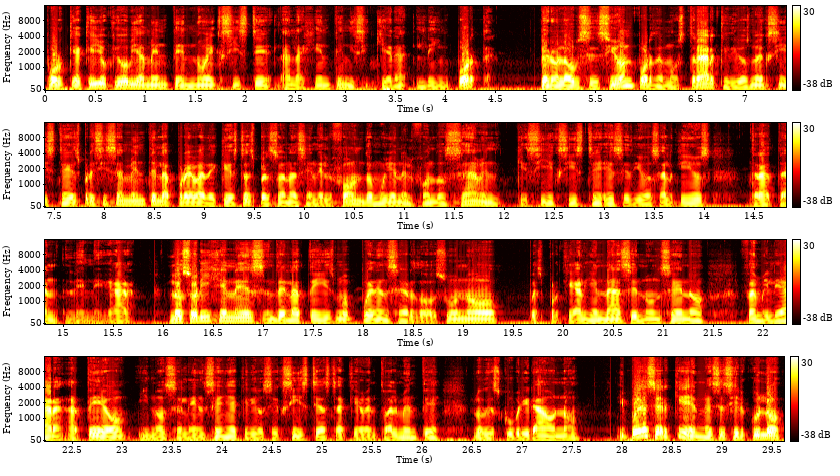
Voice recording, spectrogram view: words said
porque aquello que obviamente no existe a la gente ni siquiera le importa. Pero la obsesión por demostrar que Dios no existe es precisamente la prueba de que estas personas en el fondo, muy en el fondo, saben que sí existe ese Dios al que ellos tratan de negar. Los orígenes del ateísmo pueden ser dos. Uno, pues porque alguien nace en un seno familiar ateo y no se le enseña que Dios existe hasta que eventualmente lo descubrirá o no. Y puede ser que en ese círculo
